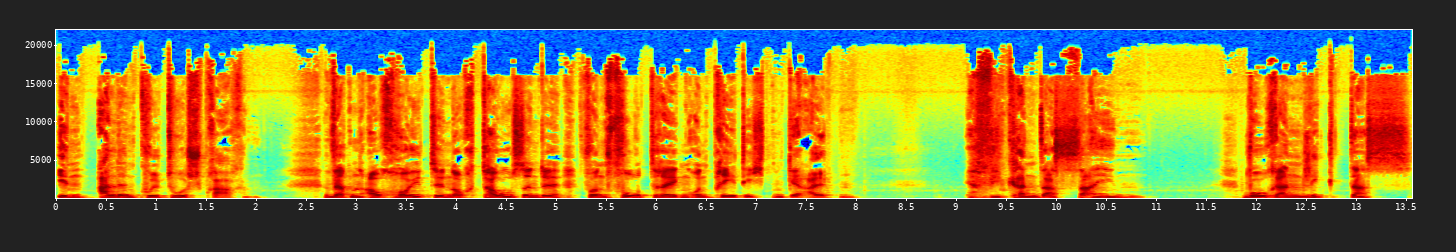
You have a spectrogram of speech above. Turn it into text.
in allen Kultursprachen werden auch heute noch Tausende von Vorträgen und Predigten gehalten. Ja, wie kann das sein? Woran liegt das?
